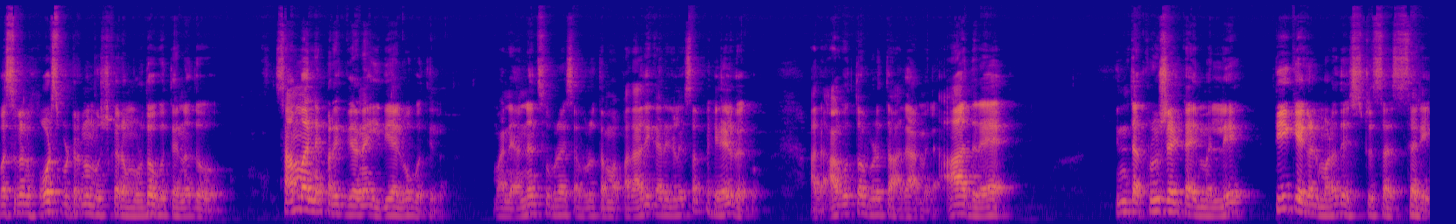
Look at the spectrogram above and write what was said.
ಬಸ್ಗಳನ್ನ ಓಡಿಸ್ಬಿಟ್ರೂ ಮುಷ್ಕರ ಮುರಿದೋಗುತ್ತೆ ಅನ್ನೋದು ಸಾಮಾನ್ಯ ಪರಿಜ್ಞಾನ ಇದೆಯೋ ಇಲ್ವೋ ಗೊತ್ತಿಲ್ಲ. ಮಾನ್ಯ ಅನಂತ ಸುಬ್ರಹ್ಮಣ್ಯ ಅವರು ತಮ್ಮ ಪದಾಧಿಕಾರಿಗಳಿಗೆ ಸ್ವಲ್ಪ ಹೇಳಬೇಕು. ಅದು ಆಗುತ್ತೋ ಬಿಡುತ್ತೋ ಅದಾದಮೇಲೆ. ಆದರೆ ಇಂಥ ಕ್ರೂಷಲ್ ಟೈಮಲ್ಲಿ ಟೀಕೆಗಳು ಮಾಡೋದು ಎಷ್ಟು ಸ, ಸರಿ.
